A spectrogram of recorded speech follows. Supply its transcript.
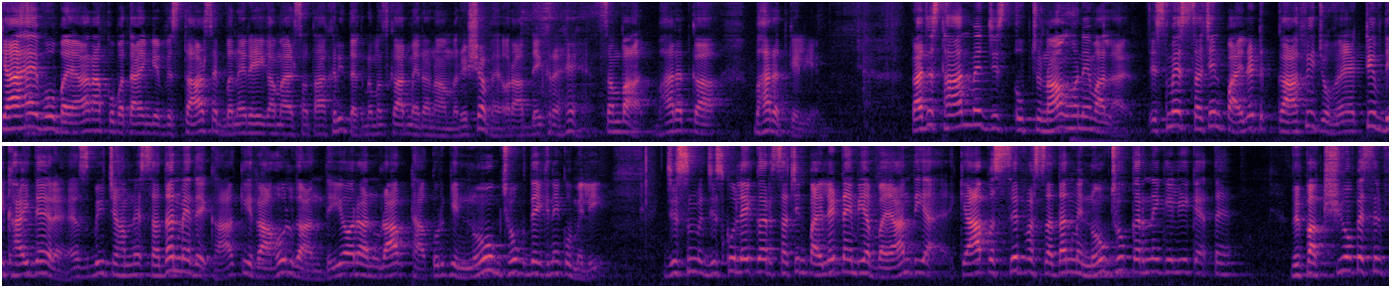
क्या है वो बयान? आपको बताएँगे। विस्तार से बने रहेगा हमारे साथ आखिरी तक। नमस्कार, मेरा नाम ऋषभ है और आप देख रहे हैं संवाद भारत का, भारत के लिए। राजस्थान में जिस उपचुनाव होने वाला है, इसमें सचिन पायलट काफ़ी जो है एक्टिव दिखाई दे रहे हैं। इस बीच हमने सदन में देखा कि राहुल गांधी और अनुराग ठाकुर की नोक झोंक देखने को मिली, जिस, जिसको लेकर सचिन पायलट ने भी अब बयान दिया है। कि आप सिर्फ़ सदन में नोक झोंक करने के लिए कहते हैं? विपक्षियों पे सिर्फ़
